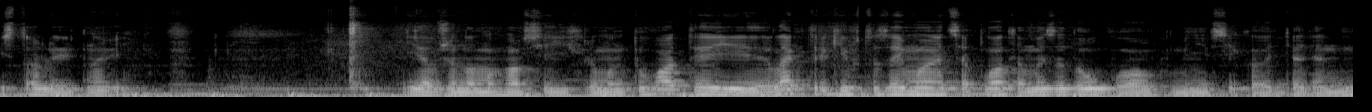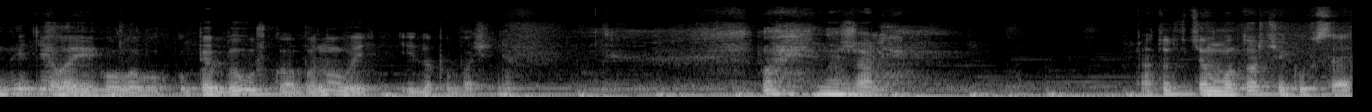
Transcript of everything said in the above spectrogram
і ставляють нові. Я вже намагався їх ремонтувати. І електриків, хто займається платами, задовбував. Мені всі кажуть, дядя, не ділай голову. Купи бушку або новий і до побачення. Ой, на жаль. А тут в цьому моторчику все.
